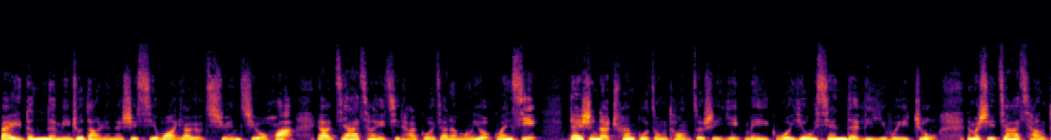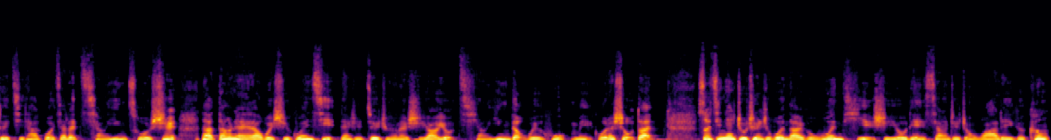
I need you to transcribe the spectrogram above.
拜登的民主党人呢是希望要有全球化，要加强与其他国家的盟友关系，但是呢，川普总统则是以美国。优先的利益为主，那么是加强对其他国家的强硬措施。那当然要维持关系，但是最重要的是要有强硬的维护美国的手段。所以今天主持人就问到一个问题，是有点像这种挖了一个坑，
